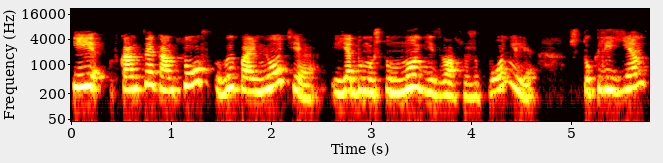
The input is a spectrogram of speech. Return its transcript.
И в конце концов вы поймете, и я думаю, что многие из вас уже поняли, что клиент,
